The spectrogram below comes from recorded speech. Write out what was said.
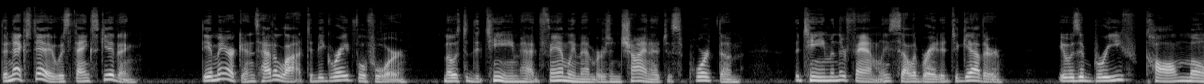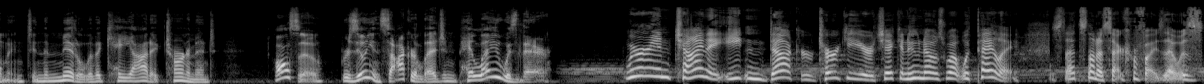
The next day was Thanksgiving. The Americans had a lot to be grateful for. Most of the team had family members in China to support them. The team and their families celebrated together. It was a brief, calm moment in the middle of a chaotic tournament. Also, Brazilian soccer legend Pele was there. We're in China eating duck or turkey or chicken, who knows what, with Pele. That's not a sacrifice. That was,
